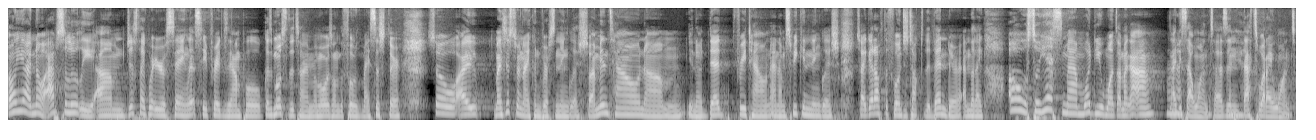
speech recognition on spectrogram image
Oh yeah, no, absolutely. Um, just like what you were saying. Let's say, for example, because most of the time I'm always on the phone with my sister. So I, my sister and I converse in English. So I'm in town, um, you know, dead Freetown, and I'm speaking in English. So I get off the phone to talk to the vendor, and they're like, "Oh, so yes, ma'am, what do you want?" I'm like, "Uh, uh like this I want," as in that's what I want.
